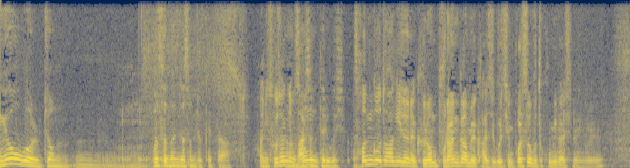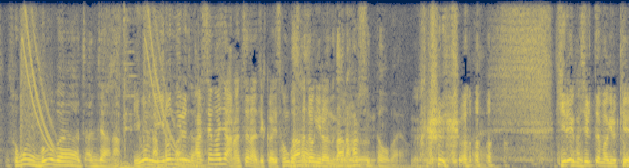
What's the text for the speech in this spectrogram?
유혹을 좀 음, 벗어 던졌으면 좋겠다. 아니 소장님 아, 선, 말씀드리고 싶어요. 선거도 하기 전에 그런 불안감을 가지고 지금 벌써부터 고민하시는 거예요? 소금이 먹어봐야 짠지 않아? 이거는 이런 일은 알잖아. 발생하지 않았잖아 아직까지 선거 나는- 사정이라는 나는 거는. 할 수 있다고 봐요. 그러니까 길에 가실 때 막 이렇게.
